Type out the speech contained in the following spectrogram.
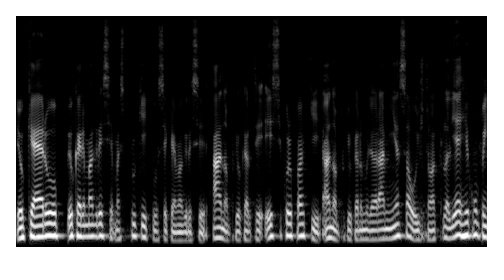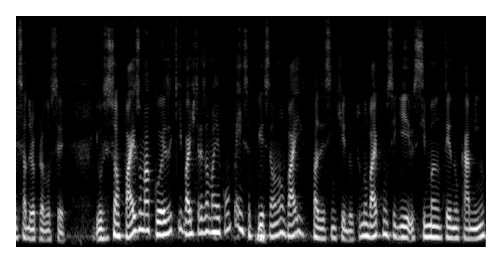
eu quero, eu quero emagrecer, mas por que, que você quer emagrecer? Ah, não, porque eu quero ter esse corpo aqui. Ah, não, porque eu quero melhorar a minha saúde. Então aquilo ali é recompensador para você. E você só faz uma coisa que vai te trazer uma recompensa, porque senão não vai fazer sentido. Tu não vai conseguir se manter no caminho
